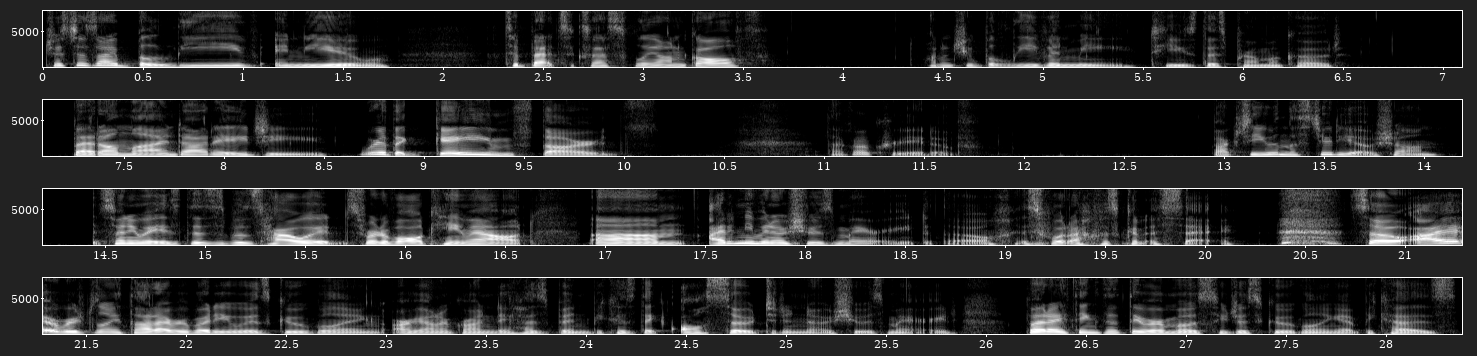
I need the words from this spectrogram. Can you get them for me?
Just as I believe in you to bet successfully on golf, why don't you believe in me to use this promo code? BetOnline.ag, where the game starts. That got creative. Back to you in the studio, Sean. So, anyways, this was how it sort of all came out. Um, I didn't even know she was married, though, is what I was going to say. So, I originally thought everybody was Googling Ariana Grande husband because they also didn't know she was married. But I think that they were mostly just Googling it because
